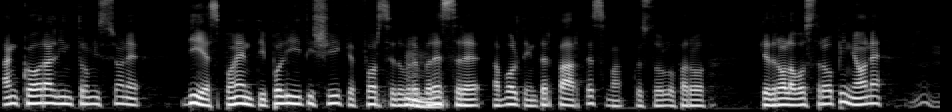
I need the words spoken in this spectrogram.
ancora l'intromissione di esponenti politici che forse dovrebbero Mm. essere a volte inter partes, ma questo lo farò, chiederò la vostra opinione. Mm.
